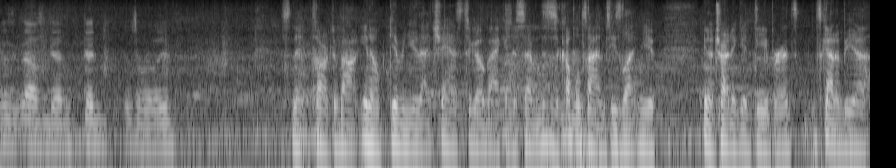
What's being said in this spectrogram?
It was, that was good. Good. It was a relief. Snit talked about you know giving you that chance to go back into seven. This is a couple times he's letting you, you know, try to get deeper. It's it's got to be a,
